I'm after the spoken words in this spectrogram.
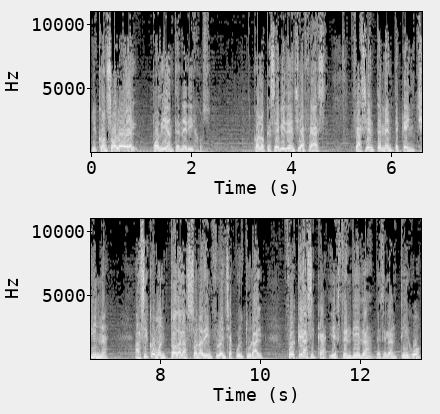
y con solo él podían tener hijos. Con lo que se evidencia fehacientemente que en China, así como en toda la zona de influencia cultural, fue clásica y extendida desde el antiguo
